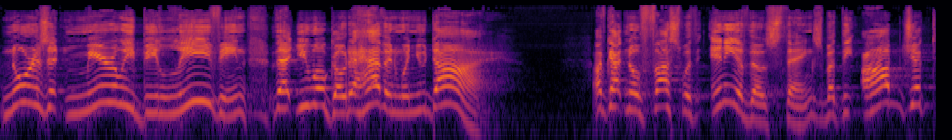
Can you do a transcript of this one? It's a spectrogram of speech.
nor is it merely believing that you will go to heaven when you die. I've got no fuss with any of those things, but the object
